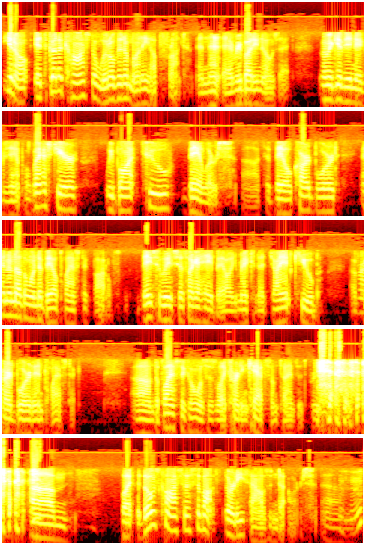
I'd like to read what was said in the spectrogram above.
You know, it's going to cost a little bit of money up front, and that everybody knows that. Let me give you an example. Last year, we bought two balers uh, to bale cardboard and another one to bale plastic bottles. Basically, it's just like a hay bale. You're making a giant cube of Right. cardboard and plastic. Um, the plastic almost is like hurting cats sometimes. It's pretty. um, but those cost us about thirty thousand dollars. Um,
